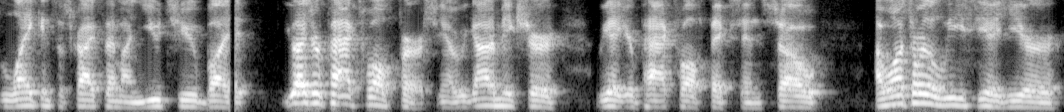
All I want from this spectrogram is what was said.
like and subscribe to them on YouTube. But you guys are Pac 12 first. You know, we got to make sure we get your Pac 12 fix in. So I want to start with Alicia here.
